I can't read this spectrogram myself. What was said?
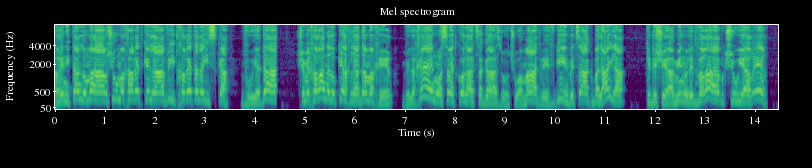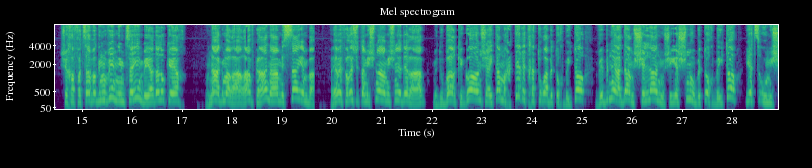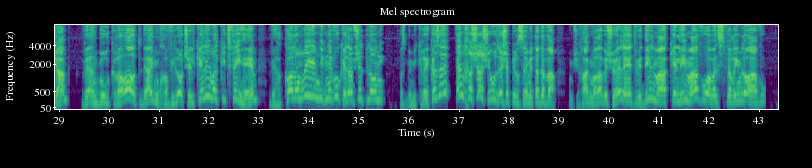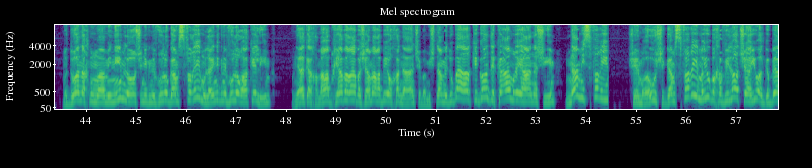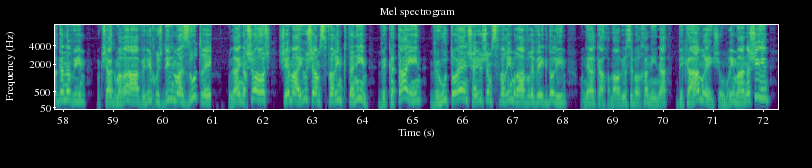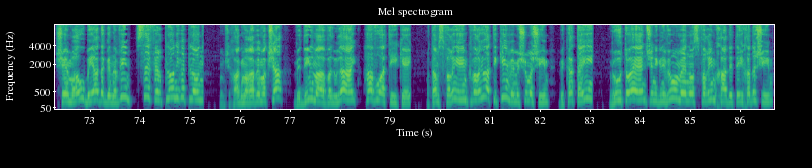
הרי ניתן לומר שהוא מכר את כליו והתחרט על העסקה, והוא ידע שמחרן הלוקח לאדם אחר, ולכן הוא עשה את כל ההצגה הזאת, שהוא עמד והפגין וצעק בלילה, כדי שיאמינו לדבריו כשהוא יערער שחפציו הגנובים נמצאים ביד הלוקח. עונה הגמרא, רב כהנא מסיים בה. היה מפרש את המשנה, משנה דרב, מדובר כגון שהייתה מחתרת חתורה בתוך ביתו, ובני אדם שלנו שישנו בתוך ביתו, יצאו משם, ואנבור קרעות, דהיינו חבילות של כלים על כתפיהם, והכל אומרים נגנבו כליו של פלוני. אז במקרה כזה, אין חשש שהוא זה שפרסם את הדבר. ממשיכה הגמרא ושואלת, ודילמה, כלים אהבו, אבל ספרים לא אהבו. מדוע אנחנו מאמינים לו שנגנבו לו גם ספרים? אולי נגנבו לו רק כלים? עונה על כך, אמר רב חייא ברבא, שאמר רבי יוחנן, שבמשנה מדובר כגון דקאמרי האנשים, נע מספרים. שהם ראו שגם ספרים היו בחבילות שהיו על גבי הגנבים. מקשה הגמרא, וליחוש דילמה זוטרי, אולי נחשוש שמא היו שם ספרים קטנים וקטעין, והוא טוען שהיו שם ספרים רב רבי גדולים. עונה על כך, אמר רבי יוסף בר חנינא, דקאמרי, שאומרים האנשים, שהם ראו ביד הגנבים ספר פלוני ופלוני. ממשיכה הגמרא ומקשה, ודילמה אבל אולי הבו עתיקי, אותם ספרים כבר היו עתיקים ומשומשים, וקטעים, והוא טוען שנגנבו ממנו ספרים חדתי חדשים,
